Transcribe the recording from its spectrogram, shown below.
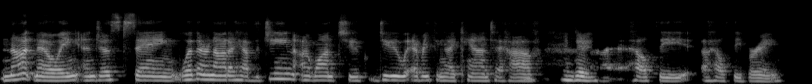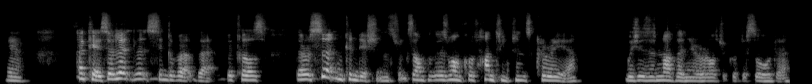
not knowing and just saying whether or not I have the gene, I want to do everything I can to have a healthy a healthy brain. Yeah. Okay, so let, let's think about that because there are certain conditions. For example, there's one called Huntington's chorea, which is another neurological disorder,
